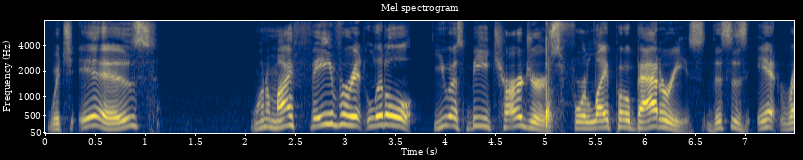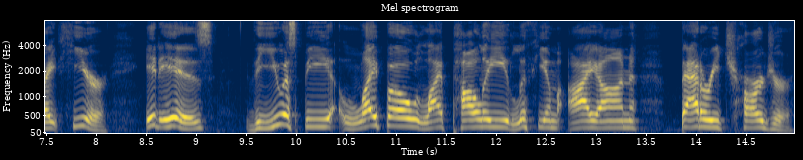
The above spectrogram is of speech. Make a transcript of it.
which is one of my favorite little USB chargers for LiPo batteries. This is it right here. It is the USB LiPo LiPoly lithium ion battery charger.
